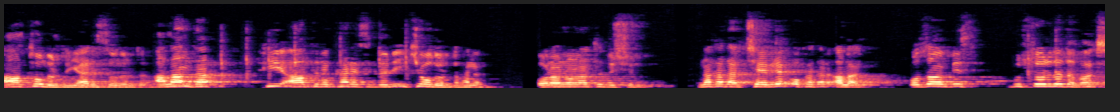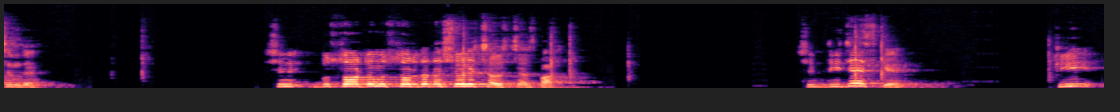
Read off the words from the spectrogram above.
6 olurdu, yarısı olurdu. Alan da pi 6'nın karesi bölü 2 olurdu. Hani oran orantı düşünün. Ne kadar çevre o kadar alan. O zaman biz bu soruda da bak şimdi Şimdi bu sorduğumuz soruda da şöyle çalışacağız bak. Şimdi diyeceğiz ki pi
